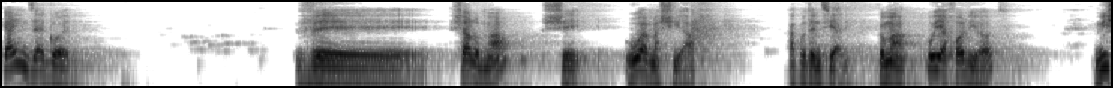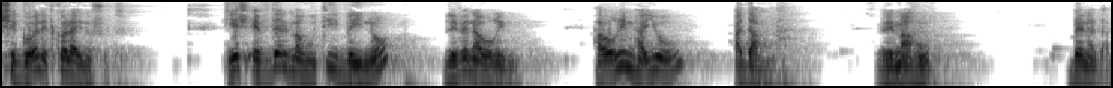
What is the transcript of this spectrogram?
קין זה הגואל. ואפשר לומר שהוא המשיח הפוטנציאלי. כלומר, הוא יכול להיות מי שגואל את כל האנושות. כי יש הבדל מהותי בינו לבין ההורים. ההורים היו אדם. ומה הוא? בן אדם.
